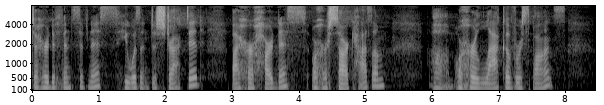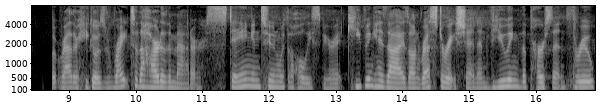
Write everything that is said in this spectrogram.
to her defensiveness. He wasn't distracted by her hardness or her sarcasm um, or her lack of response, but rather he goes right to the heart of the matter, staying in tune with the Holy Spirit, keeping his eyes on restoration and viewing the person through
